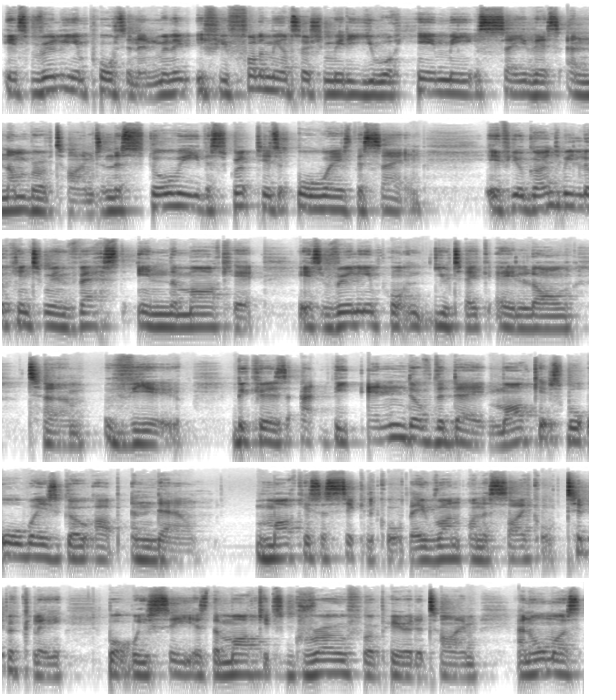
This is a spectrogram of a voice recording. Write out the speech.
it's really important. And if you follow me on social media, you will hear me say this a number of times. And the story, the script is always the same. If you're going to be looking to invest in the market, it's really important you take a long term view because at the end of the day, markets will always go up and down. Markets are cyclical, they run on a cycle. Typically, what we see is the markets grow for a period of time, and almost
